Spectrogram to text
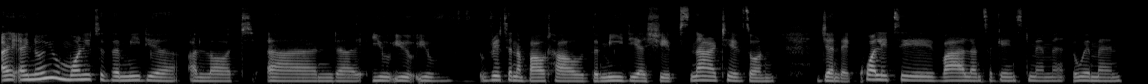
I, I know you monitor the media a lot and uh, you, you you've written about how the media shapes narratives on gender equality, violence against women.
